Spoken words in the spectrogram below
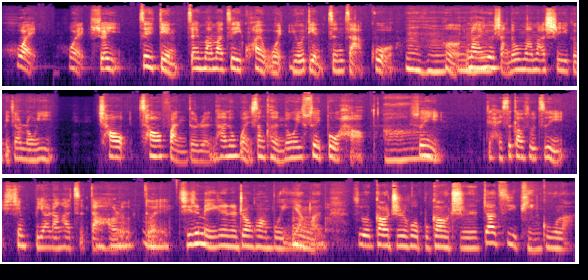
会会，所以。这一点在妈妈这一块，我有点挣扎过。嗯哼，那又想到妈妈是一个比较容易超超凡的人，她的晚上可能都会睡不好啊，所以还是告诉自己，先不要让她知道好了。对，其实每一个人的状况不一样嘛，就告知或不告知，都要自己评估啦。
